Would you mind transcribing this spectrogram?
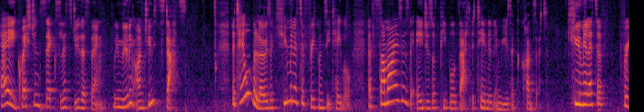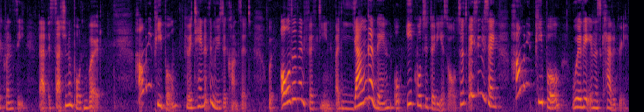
Hey, question six, let's do this thing. We're moving on to stats. The table below is a cumulative frequency table that summarizes the ages of people that attended a music concert. Cumulative frequency, that is such an important word. How many people who attended the music concert were older than 15 but younger than or equal to 30 years old? So it's basically saying how many people were there in this category?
